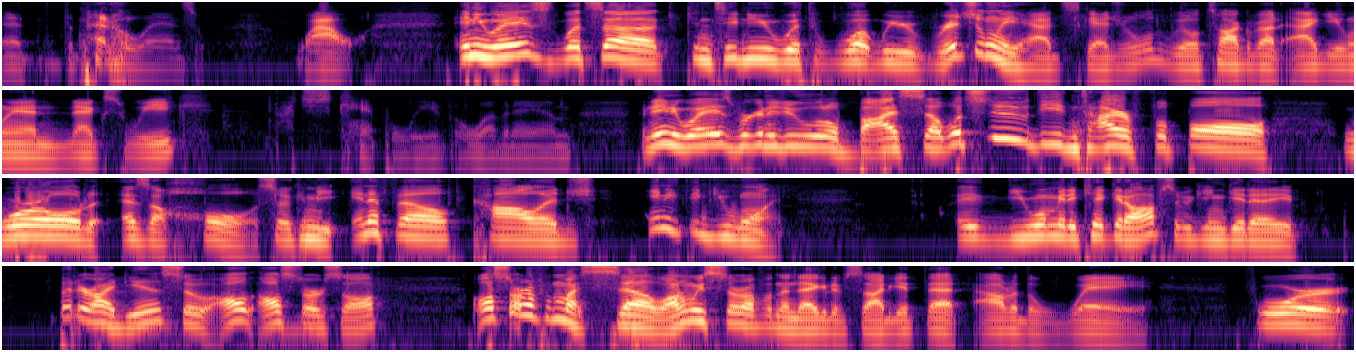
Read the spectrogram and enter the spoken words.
at the Meadowlands. Wow. Anyways, let's uh continue with what we originally had scheduled. We'll talk about Aggieland next week. I just can't believe 11 a.m. But anyways, we're gonna do a little buy sell. Let's do the entire football world as a whole. So it can be NFL, college, anything you want. Uh, You want me to kick it off so we can get a better idea? So I'll, I'll start us off. I'll start off with my sell. Why don't we start off on the negative side, get that out of the way? For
